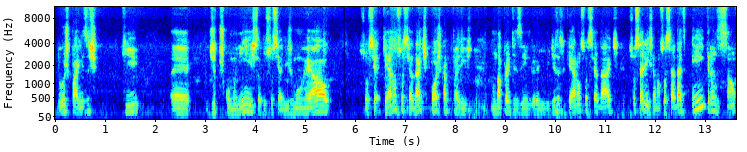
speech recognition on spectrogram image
dos países que, é, ditos comunistas, do socialismo real, que eram sociedades pós-capitalistas. Não dá para dizer em grande medida que eram sociedades socialistas, eram sociedades em transição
